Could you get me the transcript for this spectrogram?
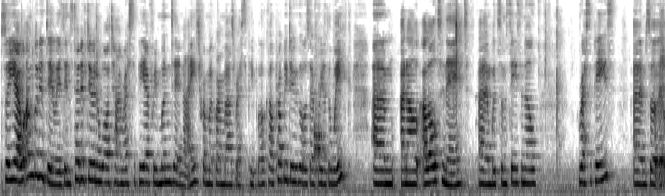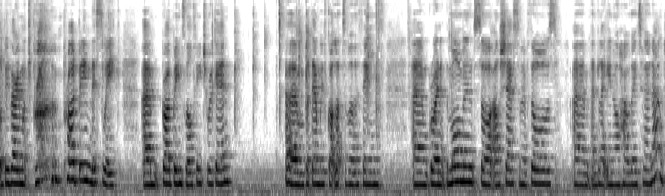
so yeah, what I'm going to do is instead of doing a wartime recipe every Monday night from my grandma's recipe book, I'll probably do those every other week. Um, and I'll, I'll alternate um, with some seasonal recipes. Um, so it'll be very much broad bean this week. Um, broad beans will feature again. Um, but then we've got lots of other things um, growing at the moment. So I'll share some of those and let you know how they turn out.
